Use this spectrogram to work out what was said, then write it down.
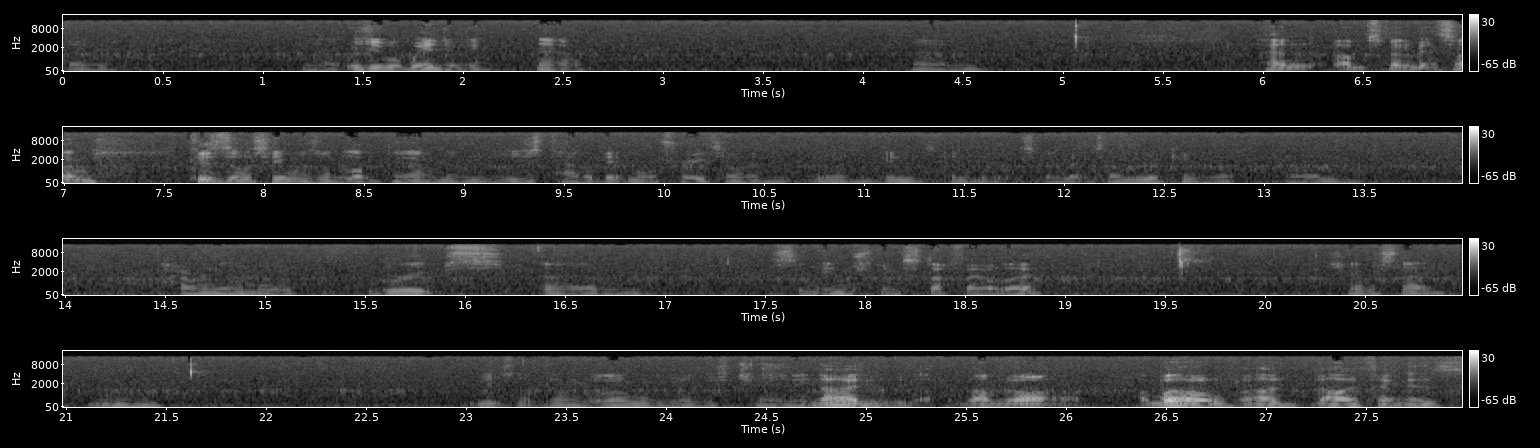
So, yeah, which is what we're doing now. Um, And I've spent a bit of time because obviously everyone's on lockdown, and you just have a bit more free time. I've been spending a bit, spent a bit of time looking at um, paranormal groups. Um, some interesting stuff out there, shall we say? Mm. Luke's not going along with me on this journey. No, I'm not. Well, I I think there's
